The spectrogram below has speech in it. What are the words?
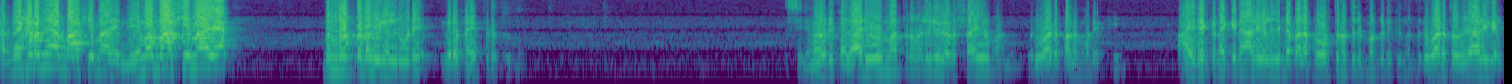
ഭരണഘടനാ ബാഹ്യമായ നിയമബാഹ്യമായ ബന്ധപ്പെടലുകളിലൂടെ ഇവരെ ഭയപ്പെടുത്തുന്നു. സിനിമ ഒരു കലാരൂപം മാത്രമല്ല ഒരു വ്യവസായവുമാണ്. ഒരുപാട് പണം മുടക്കി. ആയിരക്കണക്കിന് ആളുകൾ ഇതിന്റെ പല പ്രവർത്തനത്തിലും പങ്കെടുക്കുന്നുണ്ട്. ഒരുപാട് തൊഴിലാളികൾ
